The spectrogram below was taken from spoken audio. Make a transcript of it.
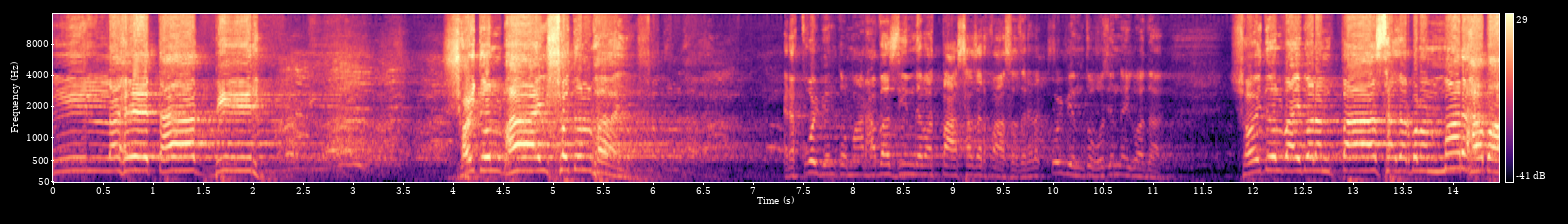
লিল্লাহে তাকবীর। শহীদুল ভাই শহীদুল ভাই। এটা কইবেন তো? মার হাবা জিন্দাবাদ পাঁচ হাজার পাঁচ হাজার। এটা কইবেন তো? বোঝেন নাই কথা। শহীদুল ভাই বলেন পাঁচ হাজার বলেন মার হাবা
